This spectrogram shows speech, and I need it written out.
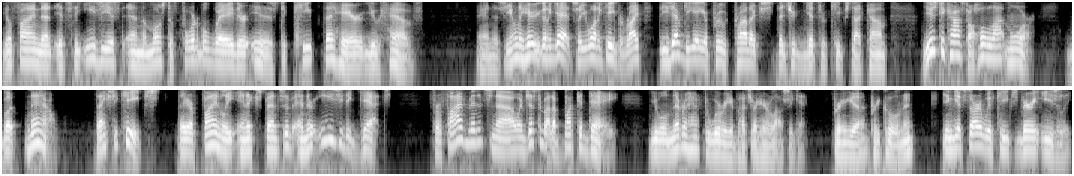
you'll find that it's the easiest and the most affordable way there is to keep the hair you have. And it's the only hair you're going to get, so you want to keep it, right? These FDA approved products that you can get through keeps.com used to cost a whole lot more. But now, thanks to Keeps, they are finally inexpensive and they're easy to get. For five minutes now and just about a buck a day, you will never have to worry about your hair loss again. Pretty, uh, pretty cool, it? You can get started with Keeps very easily.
